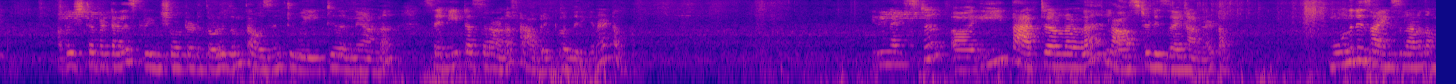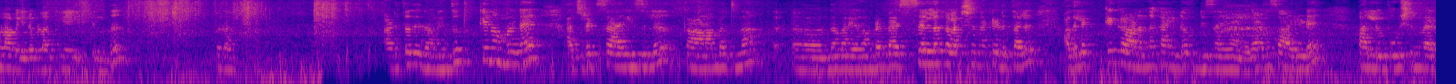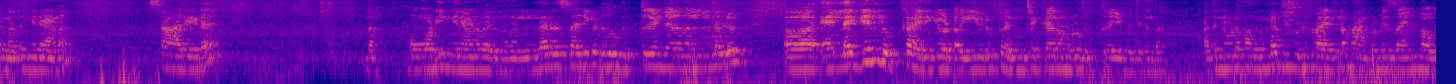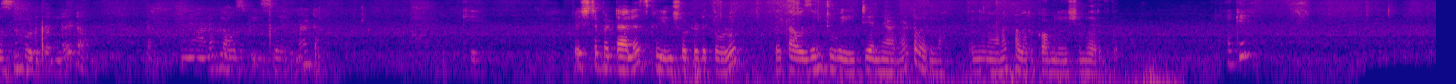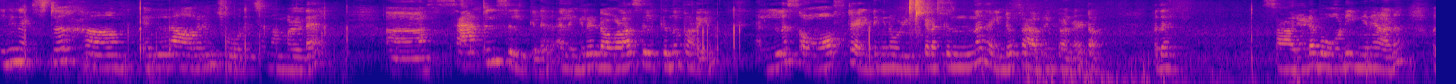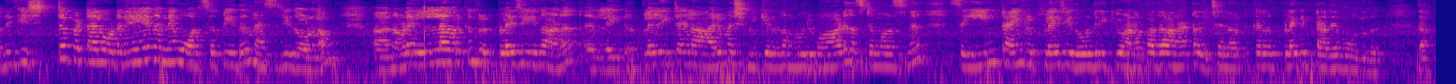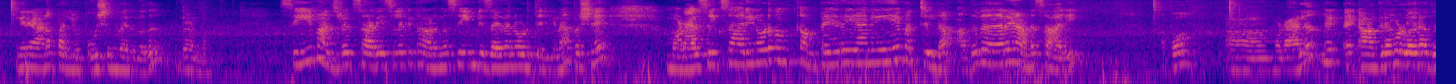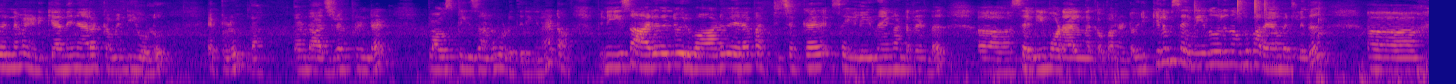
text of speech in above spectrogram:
അപ്പോൾ ഇഷ്ടപ്പെട്ടാൽ സ്ക്രീൻഷോട്ട് എടുത്തോളൂ. ഇതും തൗസൻഡ് ടു എയ്റ്റ് തന്നെയാണ്. സെമി ടസറാണ് ഫാബ്രിക് വന്നിരിക്കുന്നത് കേട്ടോ. ഇനി നെക്സ്റ്റ് ഈ പാറ്റേണിലുള്ള ലാസ്റ്റ് ഡിസൈൻ ആണ് കേട്ടോ. മൂന്ന് ഡിസൈൻസിലാണ് നമ്മൾ അവൈലബിൾ ആക്കി ഇരിക്കുന്നത്. ഇതാ അടുത്തത് ഇതാണ്. ഇതൊക്കെ നമ്മളുടെ അജ്രക് സാരീസിൽ കാണാൻ പറ്റുന്ന എന്താ പറയുക നമ്മുടെ ബെസ്റ്റ് കളക്ഷനൊക്കെ എടുത്താൽ അതിലൊക്കെ കാണുന്ന കൈൻഡ് ഓഫ് ഡിസൈൻ ആണ്. ഇതാണ് സാരിയുടെ പല്ലു പൂഷൻ വരുന്നത് ഇങ്ങനെയാണ്. സാരിയുടെ എന്താ ബോഡി ഇങ്ങനെയാണ് വരുന്നത്. നല്ല രസമായിരിക്കും ഇത് ഉടുത്തു കഴിഞ്ഞാൽ നല്ലൊരു എലഗൻ ലുക്ക് ആയിരിക്കും കേട്ടോ ഈ ഒരു പ്രിന്റ് ഒക്കെ നമ്മൾ ഉടുത്തു കഴിയുമ്പോഴത്തേക്കും എന്താ അതിന്റെ കൂടെ നല്ല ബ്യൂട്ടിഫുൾ ആയിട്ടുള്ള മാംഗോ ഡിസൈൻ ബ്ലൗസും കൊടുത്തിട്ടുണ്ട് കേട്ടോ. ഇങ്ങനെയാണ് ബ്ലൗസ് പീസ് വരുന്നത് കേട്ടോ. ഓക്കെ അപ്പോൾ ഇഷ്ടപ്പെട്ടാൽ സ്ക്രീൻഷോട്ട് എടുത്തോളൂ. ഇത് തൗസൻഡ് ടു എയ്റ്റി തന്നെയാണ് കേട്ടോ വരുന്നത്. ഇങ്ങനെയാണ് കളർ കോമ്പിനേഷൻ വരുന്നത്. ഓക്കെ ഇനി നെക്സ്റ്റ് എല്ലാവരും ചോദിച്ച നമ്മളുടെ സാറ്റൻ സിൽക്കിൽ അല്ലെങ്കിൽ ഡോള സിൽക്ക് എന്ന് പറയും. നല്ല സോഫ്റ്റ് ആയിട്ട് ഇങ്ങനെ ഒഴുകി കിടക്കുന്ന കൈൻഡ് ഓഫ് ഫാബ്രിക് ആണ് കേട്ടോ. അതെ സാരിയുടെ ബോഡി ഇങ്ങനെയാണ്. അപ്പോൾ നിങ്ങൾക്ക് ഇഷ്ടപ്പെട്ടാൽ ഉടനെ തന്നെ വാട്സപ്പ് ചെയ്ത് മെസ്സേജ് ചെയ്തോളണം. നമ്മളെല്ലാവർക്കും റിപ്ലൈ ചെയ്യുന്നതാണ്. റിപ്ലൈ ലേറ്റ് ആയാൽ ആരും വിഷമിക്കരുത്. നമ്മൾ ഒരുപാട് കസ്റ്റമേഴ്സിന് സെയിം ടൈം റിപ്ലൈ ചെയ്തുകൊണ്ടിരിക്കുവാണ്. അപ്പോൾ അതാണ് കേട്ടോ ചിലർക്കൊക്കെ റിപ്ലൈ കിട്ടാതെ പോകുന്നത്. ഇതാ ഇങ്ങനെയാണ് പല്ലു പോഷൻ വരുന്നത്. ഇതുണ്ടോ സെയിം അജ്രക് സാരീസിലൊക്കെ കാണുന്ന സെയിം ഡിസൈൻ തന്നെ കൊടുത്തിരിക്കണം. പക്ഷേ മൊഡാൽ സിൽക്ക് സാരിനോട് നമുക്ക് കമ്പയർ ചെയ്യാനേ പറ്റില്ല. അത് വേറെയാണ് സാരി. അപ്പോൾ മൊഡാൽ ആഗ്രഹമുള്ളവർ അത് തന്നെ മേടിക്കാനേ ഞാൻ റെക്കമെൻഡ് ചെയ്യുള്ളൂ. എപ്പോഴും ഇതാ അതുകൊണ്ട് അജ്രക് പ്രിന്റഡ് ബ്ലൗസ് ആണ് കൊടുത്തിരിക്കുന്നത് കേട്ടോ. പിന്നെ ഈ സാരി തന്നെ ഒരുപാട് പേരെ പറ്റിച്ചൊക്കെ സെയിൽ ചെയ്യുന്നതും കണ്ടിട്ടുണ്ട്. സെമി മോഡൽ എന്നൊക്കെ പറഞ്ഞിട്ട്. ഒരിക്കലും സെമി എന്ന് പോലും നമുക്ക് പറയാൻ പറ്റില്ല ഇത്.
